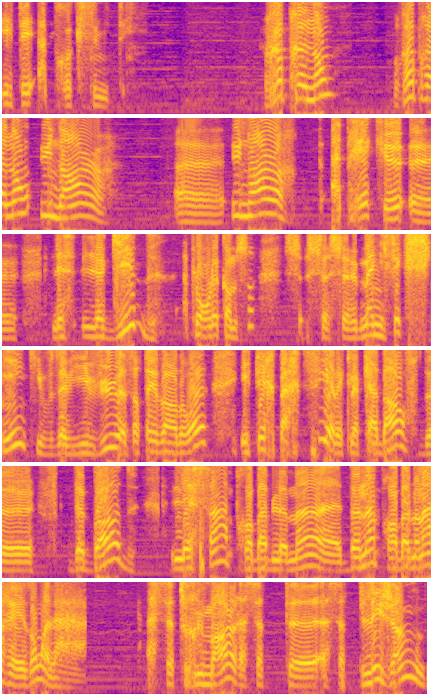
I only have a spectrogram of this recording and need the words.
était à proximité. Reprenons, reprenons une heure, euh, une heure après que euh, le, guide, appelons-le comme ça, ce, magnifique chien qui vous aviez vu à certains endroits, était reparti avec le cadavre de, de Bod, laissant probablement, donnant probablement raison à la à cette rumeur, à cette, euh, à cette légende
